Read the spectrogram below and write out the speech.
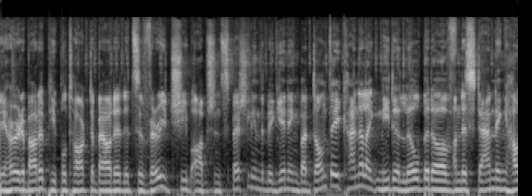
I heard about it. People talked about it. It's a very cheap option, especially in the beginning. But don't they kind of like need a little bit of understanding how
